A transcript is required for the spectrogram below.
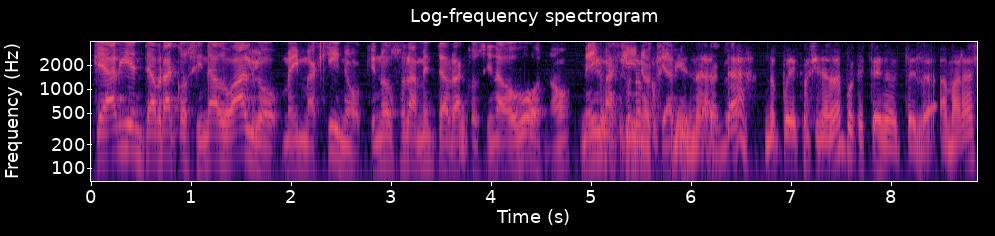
que, alguien te habrá cocinado algo. Me imagino que no solamente habrá cocinado vos, ¿no? Me imagino que alguien. Nada, no puede cocinar nada porque te, te amarás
